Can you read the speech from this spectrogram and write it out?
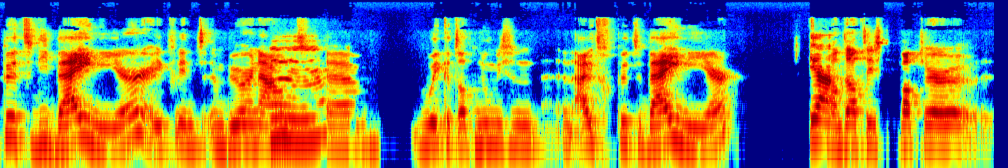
put die bijnier. Ik vind een burn-out, mm -hmm. um, hoe ik het dat noem, is een, een uitgeputte bijnier. Ja. Want dat is wat er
